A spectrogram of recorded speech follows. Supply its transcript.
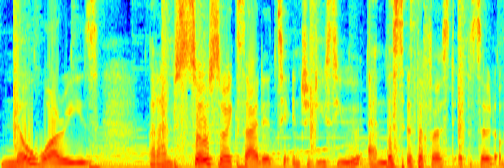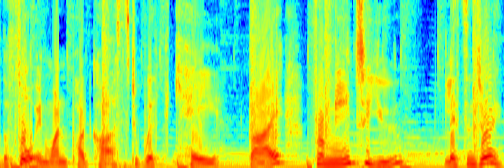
no worries. But I'm so, so excited to introduce you. And this is the first episode of the 4 in 1 podcast with Kay. Bye. From me to you, let's enjoy.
